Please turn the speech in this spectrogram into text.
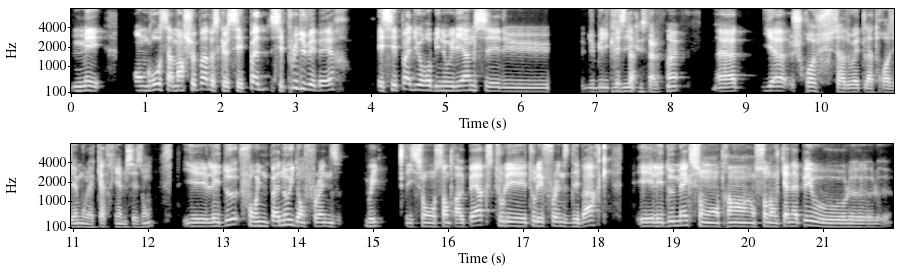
Mais en gros, ça marche pas parce que c'est pas, c'est plus du Weber. Et c'est pas du Robin Williams, c'est du, du Billy Billy Crystal. Crystal. Ouais. Euh, il y a, je crois que ça doit être la troisième ou la quatrième saison. Et les deux font une panouille dans Friends. Oui. Ils sont au Central Perks, tous les, tous les Friends débarquent et les deux mecs sont en train, sont dans le canapé où le, le-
